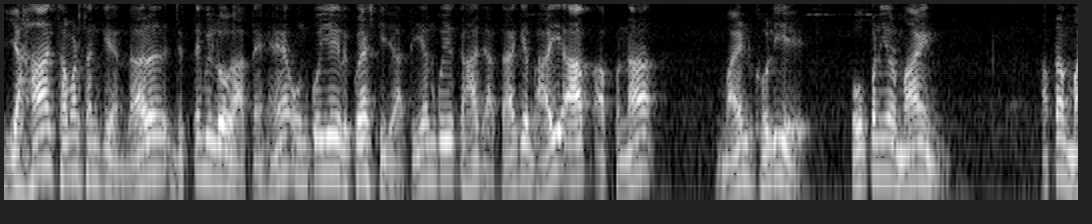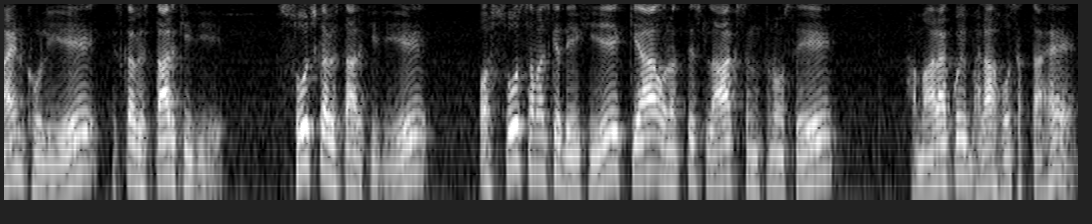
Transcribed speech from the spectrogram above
यहाँ समर संघ के अंदर जितने भी लोग आते हैं, उनको ये रिक्वेस्ट की जाती है, उनको ये कहा जाता है कि भाई, आप अपना माइंड खोलिए। ओपन योर माइंड अपना माइंड खोलिए, इसका विस्तार कीजिए। सोच का विस्तार कीजिए और सोच समझ के देखिए क्या उनतीस लाख संगठनों से हमारा कोई भला हो सकता है?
